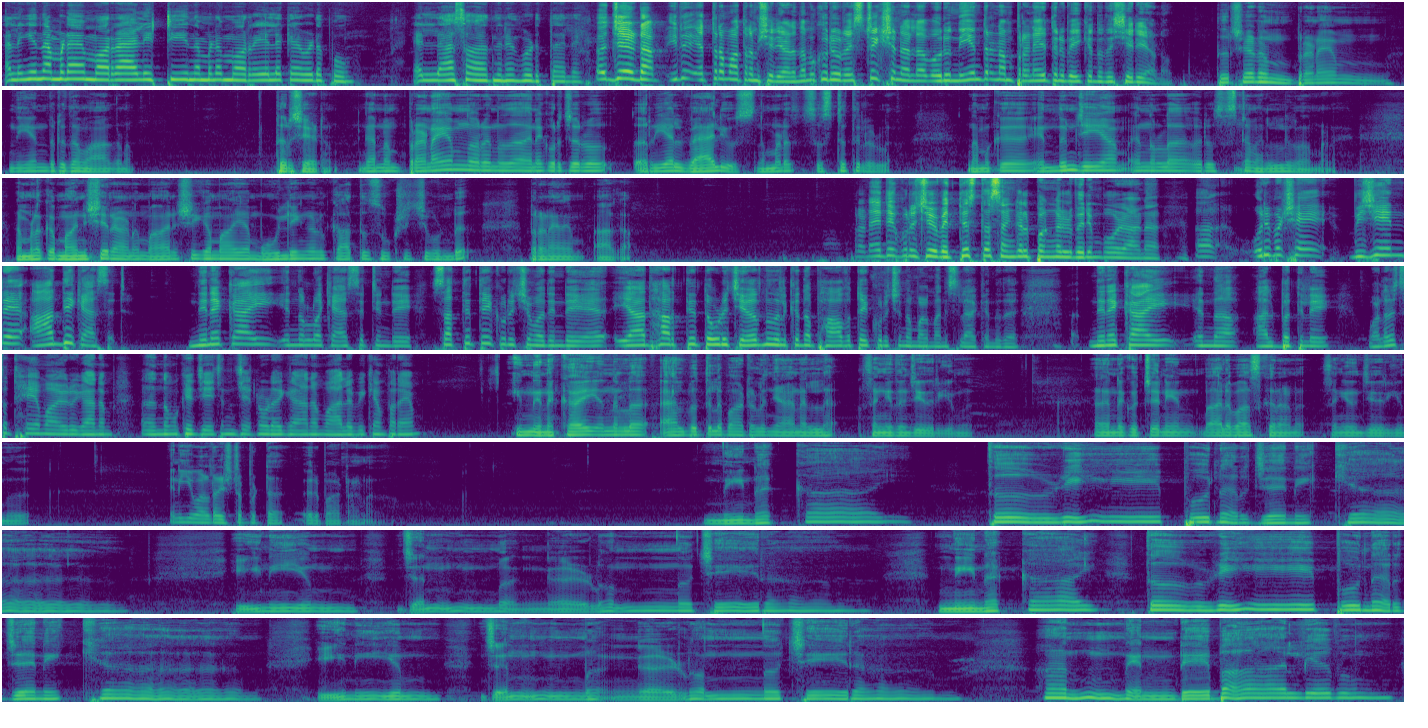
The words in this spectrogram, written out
അല്ലെങ്കിൽ നമ്മുടെ മൊറാലിറ്റി നമ്മുടെ മൊറയിലൊക്കെ എവിടെ പോകും എല്ലാ സ്വാതന്ത്ര്യം കൊടുത്താൽ ജേട്ടാ ഇത് എത്രമാത്രം ശരിയാണ്? നമുക്കൊരു റെസ്ട്രിക്ഷൻ അല്ല ഒരു നിയന്ത്രണം പ്രണയത്തിന് ഉപയോഗിക്കുന്നത് ശരിയാണോ? തീർച്ചയായിട്ടും പ്രണയം നിയന്ത്രിതമാകണം. തീർച്ചയായിട്ടും. കാരണം പ്രണയം എന്ന് പറയുന്നത് അതിനെക്കുറിച്ചൊരു റിയൽ വാല്യൂസ് നമ്മുടെ സിസ്റ്റത്തിലുള്ള നമുക്ക് എന്തും ചെയ്യാം എന്നുള്ള ഒരു സിസ്റ്റം അല്ലല്ലോ നമ്മുടെ. നമ്മളൊക്കെ മനുഷ്യരാണ്. മാനുഷികമായ മൂല്യങ്ങൾ കാത്തു സൂക്ഷിച്ചുകൊണ്ട് പ്രണയം ആകാം. പ്രണയത്തെക്കുറിച്ച് വ്യത്യസ്ത സങ്കല്പങ്ങൾ വരുമ്പോഴാണ് ഒരുപക്ഷെ വിജയന്റെ ആദ്യ കാസറ്റ് നിനക്കായി എന്നുള്ള കാസറ്റിന്റെ സത്യത്തെക്കുറിച്ചും അതിന്റെ യാഥാർത്ഥ്യത്തോട് ചേർന്ന് നിൽക്കുന്ന ഭാവത്തെക്കുറിച്ചും നമ്മൾ മനസ്സിലാക്കുന്നത്. നിനക്കായി എന്ന ആൽബത്തിലെ വളരെ ശ്രദ്ധേയമായ ഒരു ഗാനം നമുക്ക് ജയചന്ദ്രൻ ചേട്ടനോട് ഗാനം ആലപിക്കാൻ പറയാം. ഈ നിനക്കായി എന്നുള്ള ആൽബത്തിലെ പാട്ടുകൾ ഞാനല്ല സംഗീതം ചെയ്തിരിക്കുന്നത്. അതെന്റെ കൊച്ചനിയൻ ബാലഭാസ്കറാണ് സംഗീതം ചെയ്തിരിക്കുന്നത്. എനിക്ക് വളരെ ഇഷ്ടപ്പെട്ട ഒരു പാട്ടാണ് നിനക്കായി തൊഴി പുനർജനിക്ക. ഇനിയും ജന്മങ്ങളൊന്നു ചേരാ. നിനക്കായി തൊഴി പുനർജനിക്കാം. ഇനിയും ജന്മങ്ങളൊന്നു ചേരാം. അന്നെന്റെ ബാല്യവും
